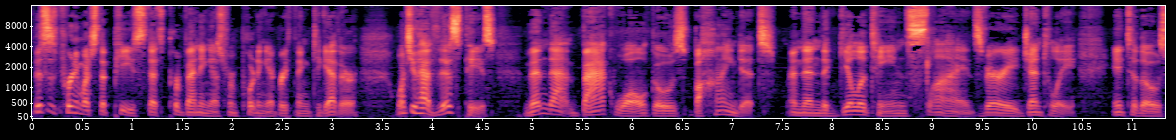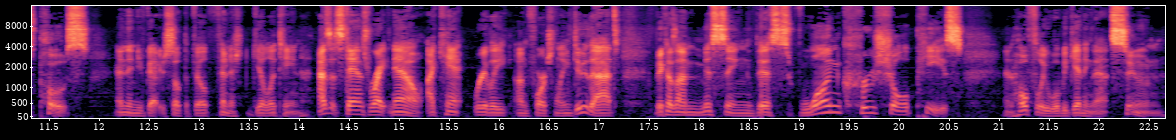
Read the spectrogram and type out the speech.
this is pretty much the piece that's preventing us from putting everything together. Once you have this piece, then that back wall goes behind it, and then the guillotine slides very gently into those posts, and then you've got yourself the finished guillotine. As it stands right now, I can't really, unfortunately, do that because I'm missing this one crucial piece, and hopefully we'll be getting that soon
